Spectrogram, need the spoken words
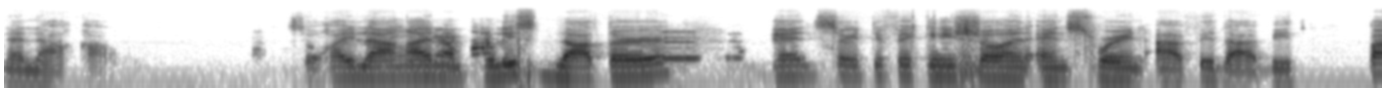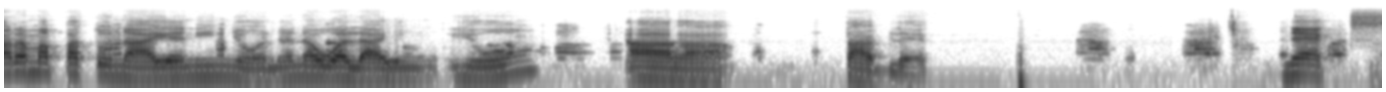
nanakaw. So kailangan ng police blotter and certification and sworn affidavit para mapatunayan ninyo na nawala yung yung uh, tablet. Next,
